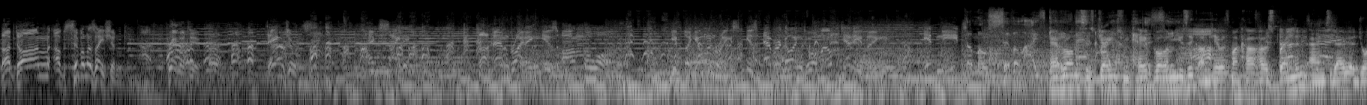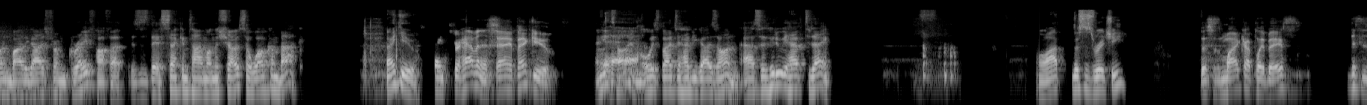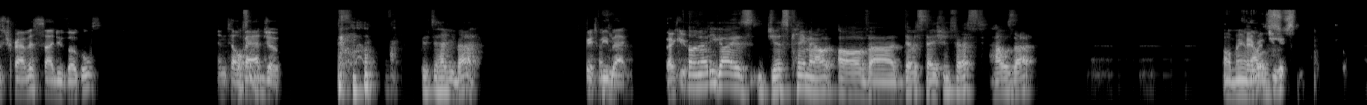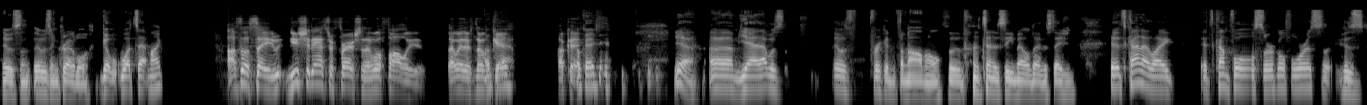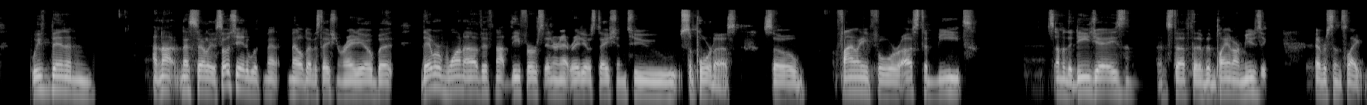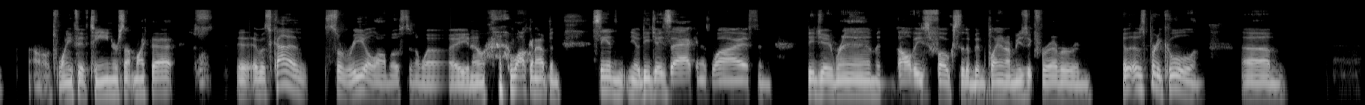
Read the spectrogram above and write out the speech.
The dawn of civilization. Primitive. Dangerous. Exciting. The handwriting is on the wall. If the human race is ever going to amount to anything, it needs the most civilized. Hey everyone, this is James from Cave Dweller Music. I'm here with my co-host Brendan, and today we are joined by the guys from Gravehuffer. This is their second time on the show, so welcome back. Thank you. Thanks for having us. Hey, thank you. Anytime. Yeah. Always glad to have you guys on. Uh, so, who do we have today? Well, I, this is Richie. This is Mike. I play bass. This is Travis. I do vocals and tell awesome. bad jokes. Good to have you back. Great to Thank be you. back. Thank you. So I know you guys just came out of uh, Devastation Fest. How was that? Oh man, hey, that Richie. was it was it was incredible. Go, what's that, Mike? I was gonna say you should answer first, and then we'll follow you. That way, there's no okay. gap. Okay. Okay. yeah. Um, yeah, that was it was freaking phenomenal. The Tennessee Metal Devastation. It's kind of like it's come full circle for us because we've been in, not necessarily associated with Metal Devastation Radio, but they were one of, if not the first internet radio station to support us. So finally, for us to meet some of the DJs and stuff that have been playing our music ever since like I don't know 2015 or something like that. It, it was kind of surreal almost in a way, you know, walking up and seeing you know DJ Zach and his wife and DJ Rim and all these folks that have been playing our music forever, and it, it was pretty cool. And um,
